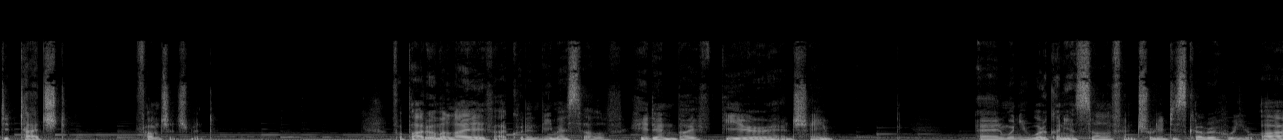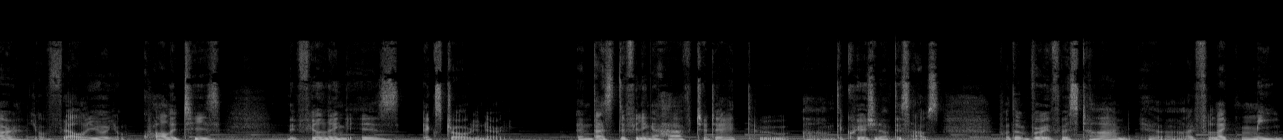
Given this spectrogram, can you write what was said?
detached from judgment. For part of my life, I couldn't be myself, hidden by fear and shame. And when you work on yourself and truly discover who you are, your value, your qualities, the feeling is extraordinary. And that's the feeling I have today through um, the creation of this house for the very first time, uh, I feel like me,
